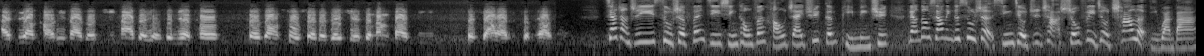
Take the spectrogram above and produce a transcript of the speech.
还是要考虑到说，其他的有些没有抽抽中宿舍的这些学生，他们到底的想法是怎么样？家长之一，宿舍分级形同分豪宅区跟贫民区，两栋相邻的宿舍，新旧之差，收费就差了一万八。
